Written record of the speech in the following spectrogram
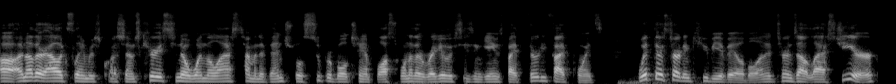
Uh, another Alex Lamers question. I was curious to know when the last time an eventual Super Bowl champ lost one of their regular season games by 35 points with their starting QB available. And it turns out last year,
